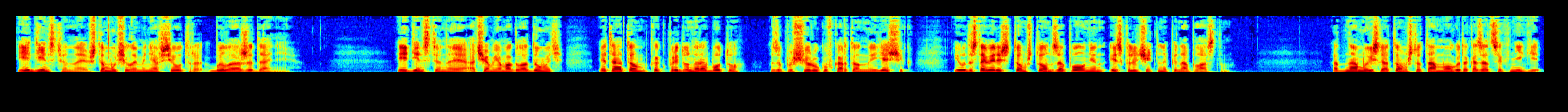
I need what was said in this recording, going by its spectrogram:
Единственное, что мучило меня все утро, было ожидание. Единственное, о чем я могла думать, это о том, как приду на работу, запущу руку в картонный ящик и удостоверюсь в том, что он заполнен исключительно пенопластом. Одна мысль о том, что там могут оказаться книги,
